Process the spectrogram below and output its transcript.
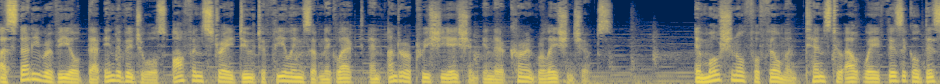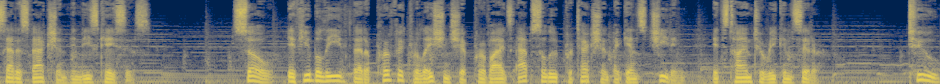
A study revealed that individuals often stray due to feelings of neglect and underappreciation in their current relationships. Emotional fulfillment tends to outweigh physical dissatisfaction in these cases. So, if you believe that a perfect relationship provides absolute protection against cheating, it's time to reconsider. 2.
